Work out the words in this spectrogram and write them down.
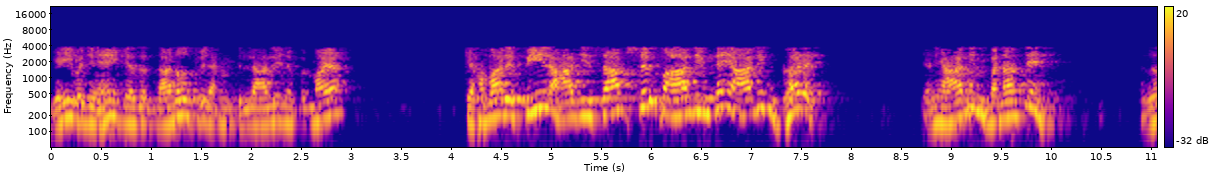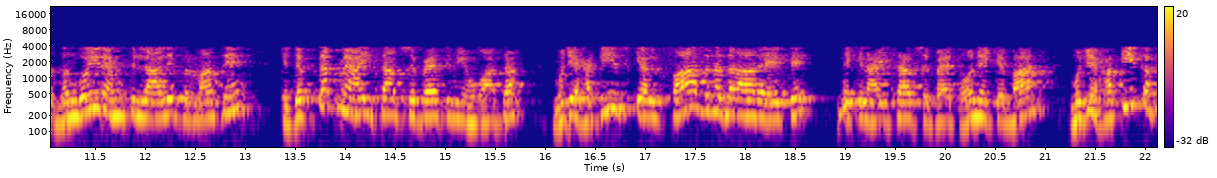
यही वजह है कि हज़रत दानोतवी रहमत ने फरमाया कि हमारे पीर हाजी साहब सिर्फ़ आलिम नहीं, आलिम घर है। यानी आलिम बनाते हैं। हज़रत गंगोई रहमत फरमाते हैं कि जब तक मैं आई साहब से बैत नहीं हुआ था, मुझे हदीस के अल्फाज नज़र आ रहे थे, लेकिन आई साहब से बैत होने के बाद मुझे हकीकत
